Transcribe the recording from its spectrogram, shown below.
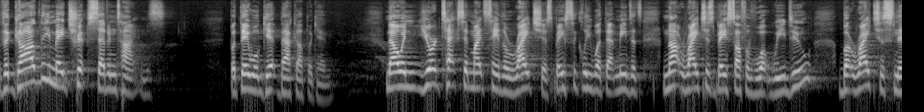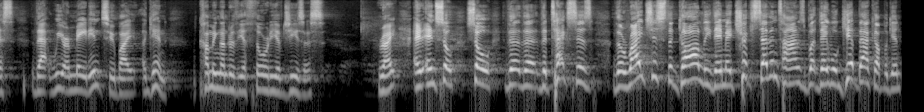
The godly may trip seven times, but they will get back up again. Now, in your text, it might say the righteous. Basically, what that means, it's not righteous based off of what we do, but righteousness that we are made into by, again, coming under the authority of Jesus right? And, and so, so the, the, the text says, the righteous, the godly, they may trip seven times, but they will get back up again.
